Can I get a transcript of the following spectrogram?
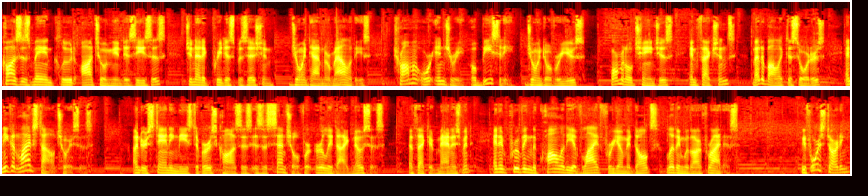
Causes may include autoimmune diseases, genetic predisposition, joint abnormalities, trauma or injury, obesity, joint overuse, hormonal changes, infections, metabolic disorders, and even lifestyle choices. Understanding these diverse causes is essential for early diagnosis, effective management, and improving the quality of life for young adults living with arthritis. Before starting,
